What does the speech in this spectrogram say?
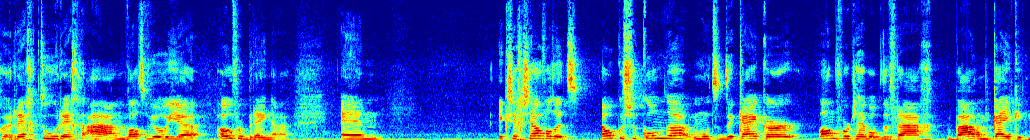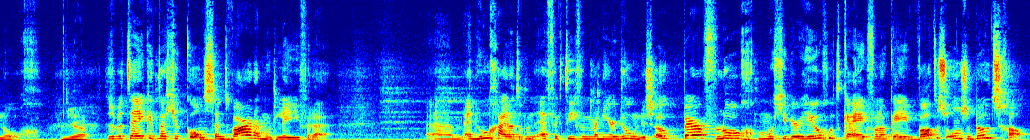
recht toe, recht aan. Wat wil je overbrengen? En ik zeg zelf altijd: elke seconde moet de kijker antwoord hebben op de vraag: waarom kijk ik nog? Ja, Dus dat betekent dat je constant waarde moet leveren. Ehm, en hoe ga je dat op een effectieve manier doen? Dus ook per vlog moet je weer heel goed kijken van oké, wat is onze boodschap?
